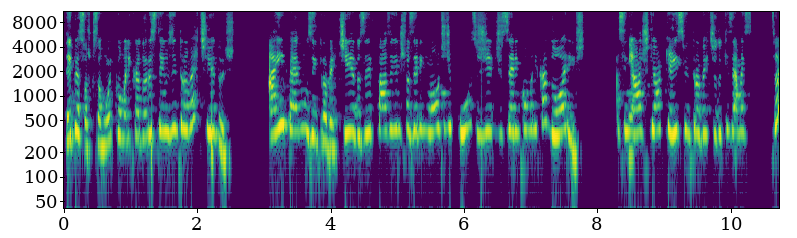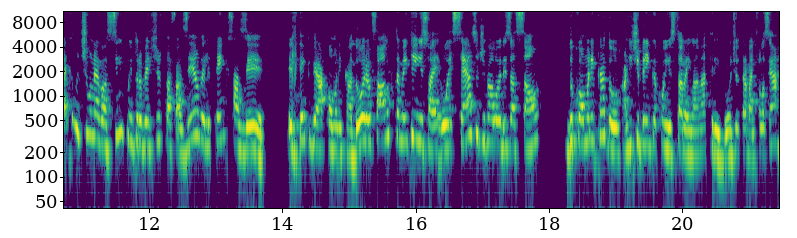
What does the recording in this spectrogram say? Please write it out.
Tem pessoas que são muito comunicadoras e tem os introvertidos. Aí pegam os introvertidos e fazem eles fazerem um monte de cursos de, de serem comunicadores. Assim, eu acho que ok se o introvertido quiser, mas será que não tinha um negocinho que o introvertido está fazendo? Ele tem que fazer, ele tem que virar comunicador? Eu falo que também tem isso, o excesso de valorização do comunicador. A gente brinca com isso também lá na tribo, onde eu trabalho. Falou assim: ah,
